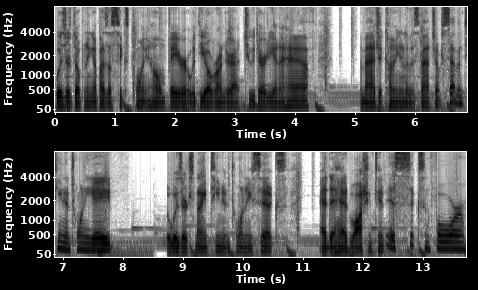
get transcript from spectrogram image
Wizards opening up as a six point home favorite with the over under at 230 and a half. The Magic coming into this matchup 17 and 28. The Wizards 19 and 26. Head to head, Washington is 6 and 4.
